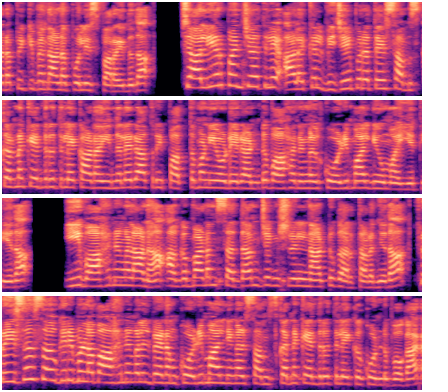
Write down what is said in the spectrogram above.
അടപ്പിക്കുമെന്നാണ് പോലീസ് പറയുന്നത്. ചാലിയാർ പഞ്ചായത്തിലെ അളക്കൽ വിജയപുരത്തെ സംസ്കരണ കേന്ദ്രത്തിലേക്കാണ് ഇന്നലെ രാത്രി പത്ത് മണിയോടെ രണ്ട് വാഹനങ്ങൾ കോഴിമാലിന്യവുമായി എത്തിയത്. ഈ വാഹനങ്ങളാണ് അകമ്പാടം സദ്ദാം ജംഗ്ഷനിൽ നാട്ടുകാർ തടഞ്ഞത്. ഫ്രീസർ സൌകര്യമുള്ള വാഹനങ്ങളിൽ വേണം കോഴിമാലിന്യങ്ങൾ സംസ്കരണ കേന്ദ്രത്തിലേക്ക് കൊണ്ടുപോകാൻ.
